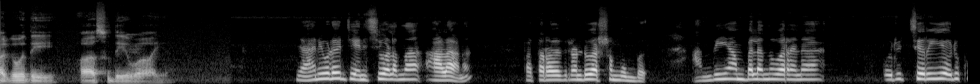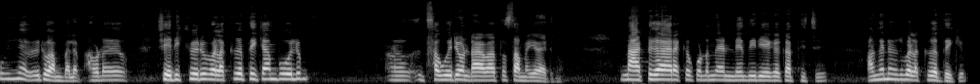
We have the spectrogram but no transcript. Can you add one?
ഭഗവതേ വാസുദേവായ. ഞാനിവിടെ ജനിച്ചു വളർന്ന ആളാണ്. പത്തറുപത്തിരണ്ട് വർഷം മുമ്പ്. അന്ന് ഈ അമ്പലം എന്ന് പറയുന്ന ഒരു ചെറിയ ഒരു കുഞ്ഞ ഒരു അമ്പലം. അവിടെ ശരിക്കും ഒരു വിളക്ക് കത്തിക്കാൻ പോലും സൗകര്യം ഉണ്ടാവാത്ത സമയമായിരുന്നു. നാട്ടുകാരൊക്കെ കൊണ്ടുവന്ന് എണ്ണയും തിരിയൊക്കെ കത്തിച്ച് അങ്ങനെ ഒരു വിളക്ക് കത്തിക്കും.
